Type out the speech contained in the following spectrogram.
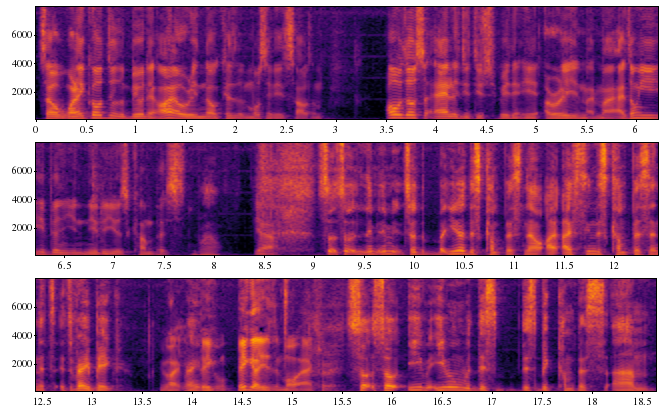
So when I go to the building, I already know because mostly it's southern. All those energy distributed in, already in my mind. I don't even need to use compass. Wow. Yeah. So so let me, let me so the, but you know this compass now. I, I've seen this compass and it's it's very big. Right. Right? Big, bigger is more accurate. So so even even with this this big compass, um,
